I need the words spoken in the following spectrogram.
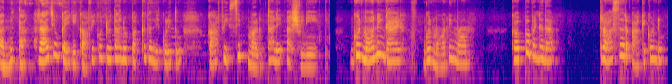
ಅನ್ನುತ್ತಾ ರಾಜೀವ್ ಕೈಗೆ ಕಾಫಿ ಕೊಟ್ಟು ತಾನು ಪಕ್ಕದಲ್ಲಿ ಕುಳಿತು ಕಾಫಿ ಸಿಪ್ ಮಾಡುತ್ತಾಳೆ Ashwini. Good morning, dad. Good morning, mom. ಕಪ್ಪು ಬಣ್ಣದ ಟ್ರಾಸರ್ ಹಾಕಿಕೊಂಡು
